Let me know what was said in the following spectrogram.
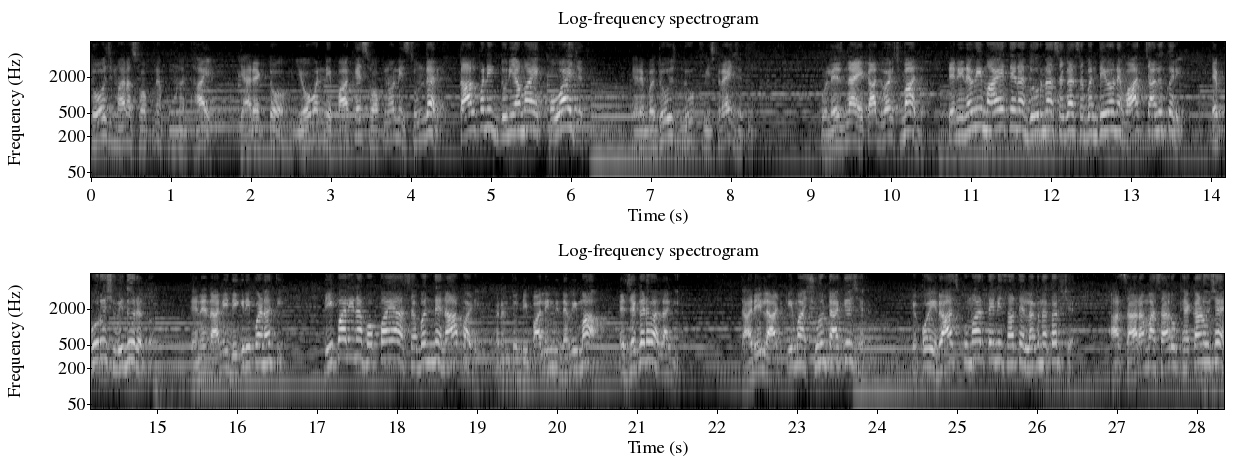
તો જ મારા સ્વપ્ન પૂર્ણ થાય. ક્યારેક તો યૌવનની પાખે સ્વપ્નોની સુંદર કાલ્પનિક દુનિયામાં એ ખોવાઈ જતી. ત્યારે બધું જ દુઃખ વિસરાઈ જતું. કોલેજના એકાદ વર્ષ બાદ તેની નવી માએ તેના દૂરના સગા સંબંધીઓને વાત ચાલુ કરી. એ પુરુષ વિદુર હતો. તેને નાની દીકરી પણ હતી. દીપાલીના પપ્પાએ આ સંબંધને ના પાડી, પરંતુ દીપાલીની નવી મા એ ઝઘડવા લાગી. તારી લાડકીમાં શું ટાંક્યું છે? કે કોઈ રાજકુમાર તેની સાથે લગ્ન કરશે. આ સારામાં સારું ઠેકાણું છે.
